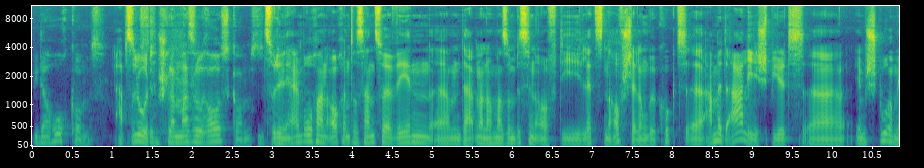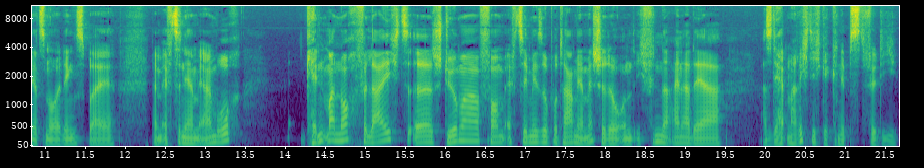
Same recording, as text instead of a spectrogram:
wieder hochkommst. Absolut. Aus dem Schlamassel rauskommst. Zu den Erlenbruchern auch interessant zu erwähnen, ähm, da hat man noch mal so ein bisschen auf die letzten Aufstellungen geguckt. Äh, Ahmed Ali spielt äh, im Sturm jetzt neuerdings bei beim FC Neheim Erlenbruch. Kennt man noch vielleicht äh, Stürmer vom FC Mesopotamia Meschede und ich finde einer der also der hat mal richtig geknipst für die.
